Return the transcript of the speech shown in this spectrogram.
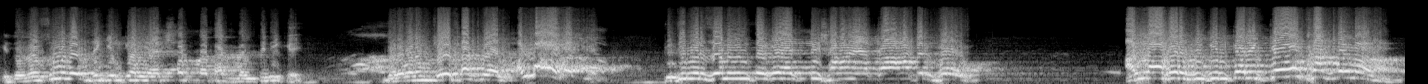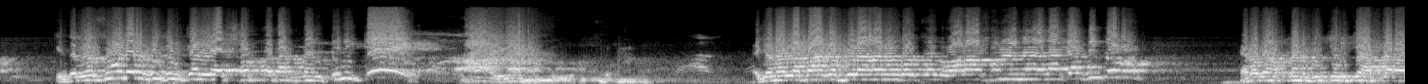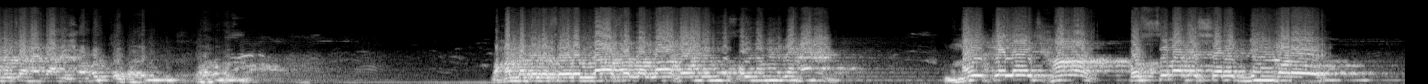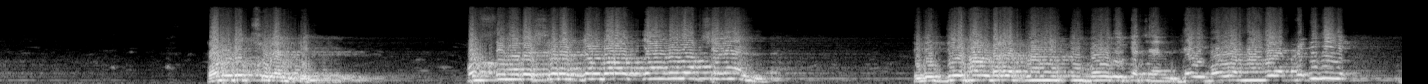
কিন্তু রসুলের জিকিরকারী এক সপ্তাহ থাকবেন, তিনি কে? বলেন, কে থাকবেন? আল্লাহ থাকবেন পৃথিবীর জমিন থেকে একটি সময় কামাতের ভোগ? আল্লাহর জিকিরকারী কেউ থাকবে না। কিন্তু রসুলের জিকিরকারী এক সপ্তাহ থাকবেন, তিনি কে? এই জন্য আল্লাহ পাক রব্বুল আলামিন বলছেন কেন আপনার জিকিরকে আপনার আলোচনাকে আমি সর্বোচ্চ করে দিচ্ছি। মোহাম্মদ আলাইহি ওয়াসাল্লামের বেহানে। মাইকেলে ঝড় পশ্চিমা দেশের একজন বড় পণ্ডিত ছিলেন তিনি। পশ্চিমা দেশের একজন বড় জ্ঞানী লোক ছিলেন। তিনি দি হান্ড্রেড নামে একটি বই লিখেছেন। যেই বইয়ের মধ্যে পৃথিবীর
